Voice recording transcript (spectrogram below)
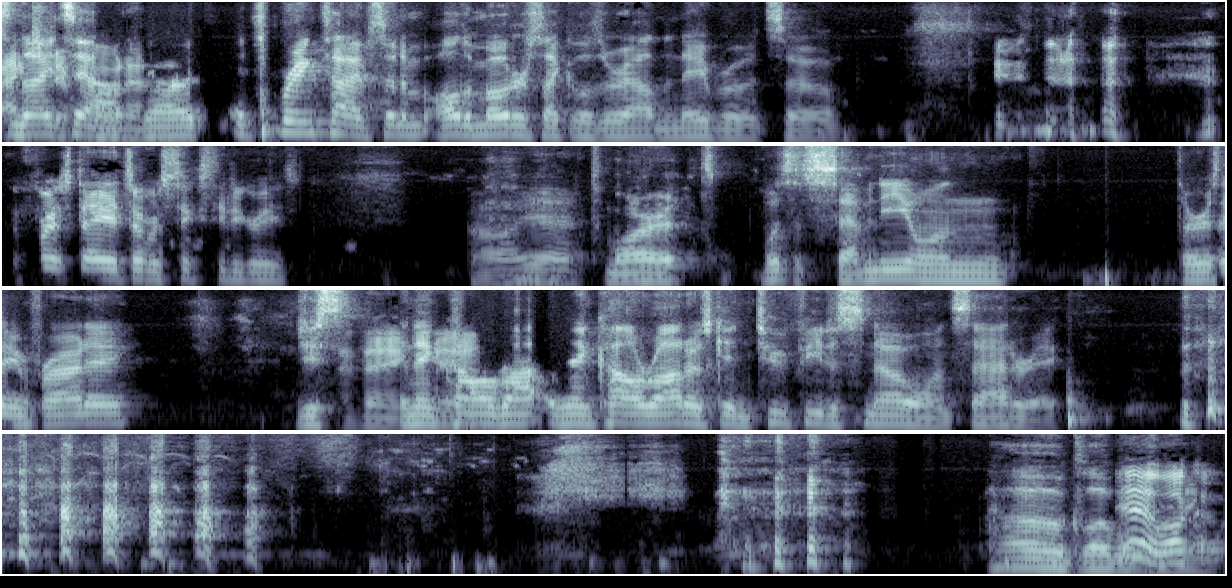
drag nights out, bro. It's springtime, so all the motorcycles are out in the neighborhood. So, The first day it's over 60 degrees. Oh yeah, tomorrow. What's it? Seventy on Thursday and Friday. Just I think, and then yeah. Colorado, and then Colorado's getting two feet of snow on Saturday. Oh, global. yeah, warming. welcome.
